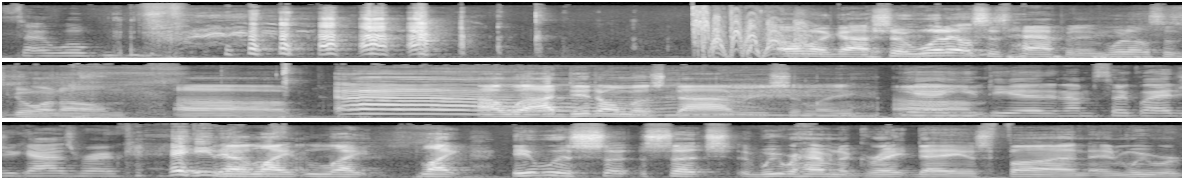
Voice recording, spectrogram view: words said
So we'll. oh my gosh. So what else is happening? What else is going on? Uh, I, well, I did almost die recently. Yeah, you Um, did, and I'm so glad you guys were okay. you know, like like like it was su- such. We were having a great day. It was fun, and we were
